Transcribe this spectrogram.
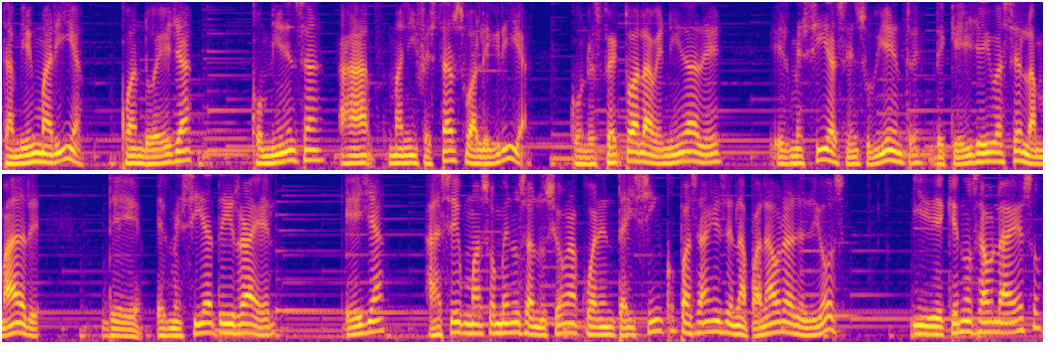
También María, cuando ella comienza a manifestar su alegría con respecto a la venida de el Mesías en su vientre, de que ella iba a ser la madre de el Mesías de Israel, ella hace más o menos alusión a 45 pasajes en la palabra de Dios. ¿Y de qué nos habla eso?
